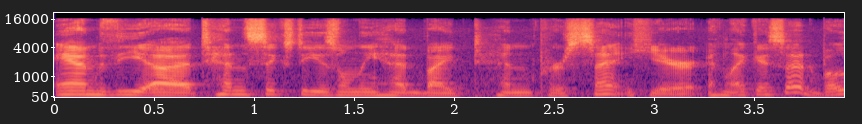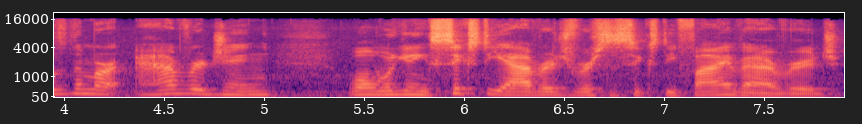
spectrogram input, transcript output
And the uh, 1060 is only ahead by 10% here. And like I said, both of them are averaging, well, we're getting 60 average versus 65 average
